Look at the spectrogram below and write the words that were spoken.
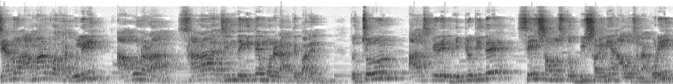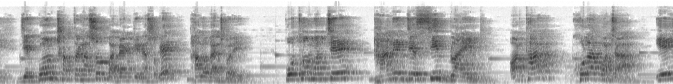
যেন আমার কথাগুলি আপনারা সারা জিন্দগিতে মনে রাখতে পারেন। তো চলুন আজকের এই ভিডিওটিতে সেই সমস্ত বিষয় নিয়ে আলোচনা করি, যে কোন ছত্রাকনাশক বা ব্যাকটেরিয়ানাশকে ভালো কাজ করে। প্রথম হচ্ছে ধানের যে সিড ব্লাইট অর্থাৎ খোলা পচা, এই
